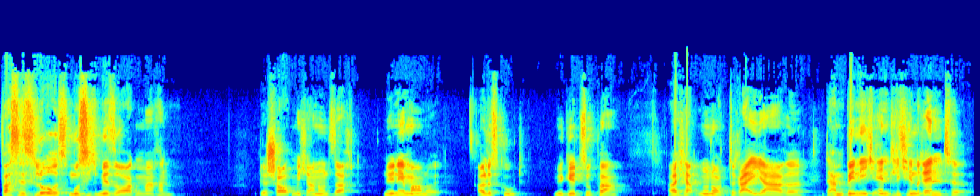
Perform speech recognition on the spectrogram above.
was ist los? Muss ich mir Sorgen machen? Der schaut mich an und sagt, nee, nee, Manuel, alles gut. Mir geht's super, aber ich habe nur noch drei Jahre, dann bin ich endlich in Rente.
